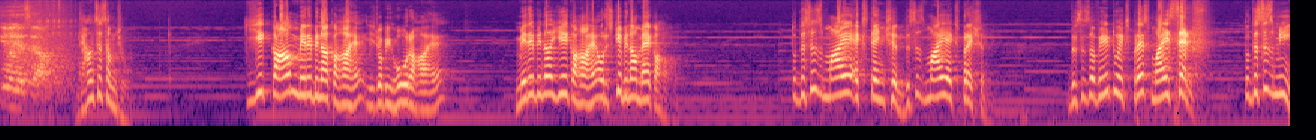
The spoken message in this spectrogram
की वजह से आप ध्यान से समझो कि ये काम मेरे बिना कहाँ है? ये जो भी हो रहा है मेरे बिना ये कहाँ है और इसके बिना मैं कहाँ हूँ? तो this is my extension this is my expression this is a way to express myself तो दिस इज़ मी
